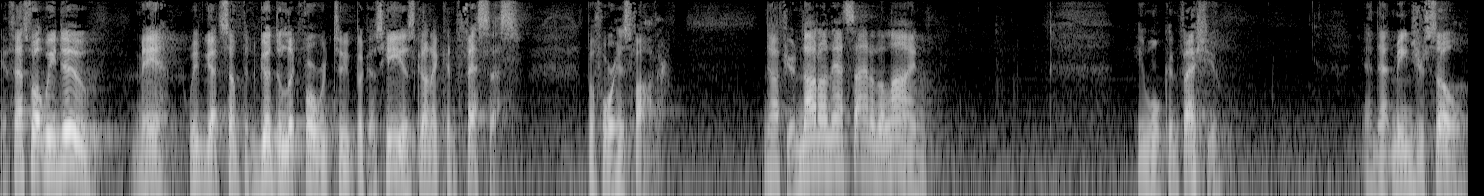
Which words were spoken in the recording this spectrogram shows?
If that's what we do, man, we've got something good to look forward to because He is going to confess us before His Father. Now, if you're not on that side of the line, He won't confess you. And that means your soul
